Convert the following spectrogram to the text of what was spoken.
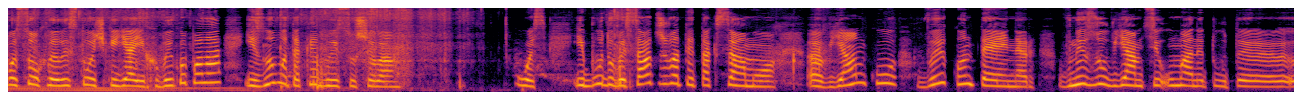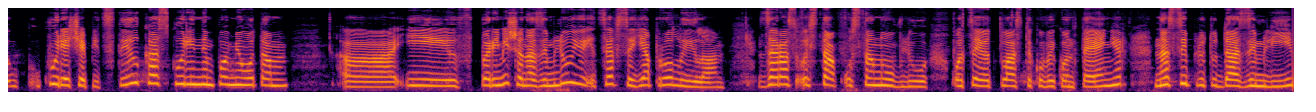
посохли листочки, я їх викопала і знову таки висушила. Ось, і буду висаджувати так само е, в ямку в контейнер. Внизу в ямці у мене тут е, куряча підстилка з курінним помьотом. е, І перемішана землею, і це все я пролила. Зараз ось так установлю оцей от пластиковий контейнер, насиплю туди землі.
